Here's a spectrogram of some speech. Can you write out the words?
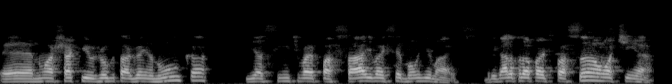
é, não achar que o jogo está ganho nunca. E assim a gente vai passar e vai ser bom demais. Obrigado pela participação, Motinha.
